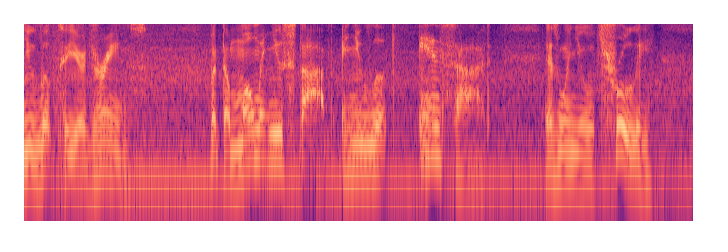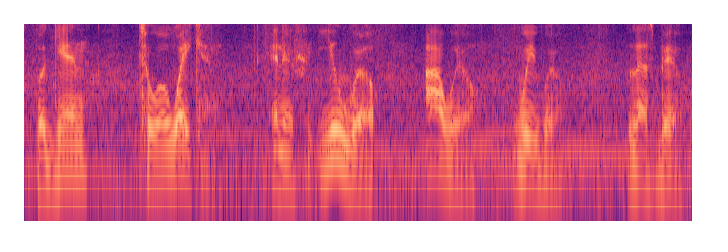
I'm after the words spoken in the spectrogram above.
you look to your dreams. But the moment you stop and you look inside is when you'll truly begin to awaken. And if you will, I will, we will. Let's build.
